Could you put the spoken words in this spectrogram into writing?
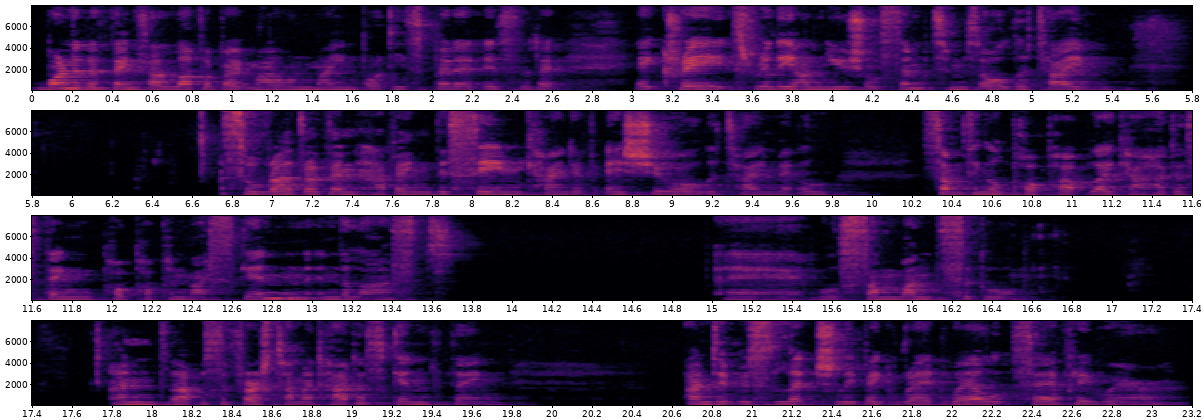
one of the things I love about my own mind, body, spirit is that it, it creates really unusual symptoms all the time. So rather than having the same kind of issue all the time, it'll something will pop up. Like I had a thing pop up in my skin in the last, uh, well, some months ago, and that was the first time I'd had a skin thing, and it was literally big red welts everywhere,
